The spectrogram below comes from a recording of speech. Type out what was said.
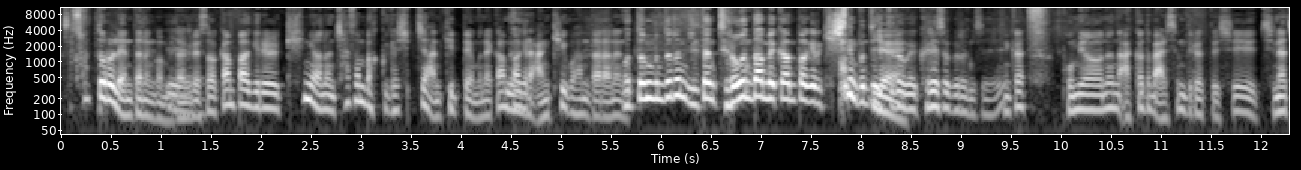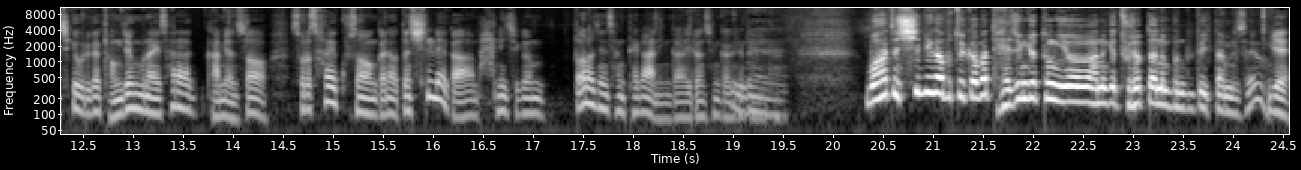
속도를 낸다는 겁니다. 예. 그래서 깜빡이를 키면은 차선 바꾸기가 쉽지 않기 때문에 깜빡이를 네. 안 키고 한다라는 어떤 분들은 일단 들어온 다음에 깜빡이를 키시는 분들이 예. 있더라고요. 그래서 그런지. 그러니까 보면은 아까도 말씀드렸듯이 지나치게 우리가 경쟁 문화에 살아가면서 서로 사회 구성 간의 어떤 신뢰가 많이 지금 떨어진 상태가 아닌가 이런 생각이 듭니다. 네. 뭐 하여튼 시비가 붙을까봐 대중교통 이용하는 게 두렵다는 분들도 있다면서요? 예.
